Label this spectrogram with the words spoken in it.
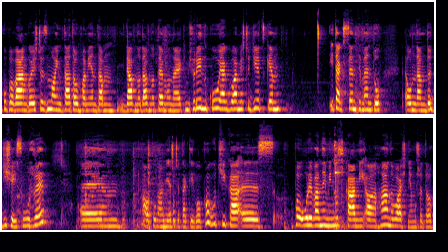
kupowałam go jeszcze z moim tatą, pamiętam dawno, dawno temu na jakimś rynku, jak byłam jeszcze dzieckiem. I tak z sentymentu on nam do dzisiaj służy. O, tu mam jeszcze takiego kogucika e, z pourywanymi nóżkami. Aha, no właśnie, muszę to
